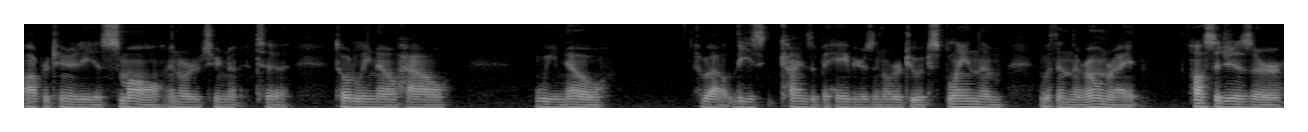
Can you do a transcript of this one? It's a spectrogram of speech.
opportunity is small in order to to totally know how we know about these kinds of behaviors in order to explain them within their own right. Hostages are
